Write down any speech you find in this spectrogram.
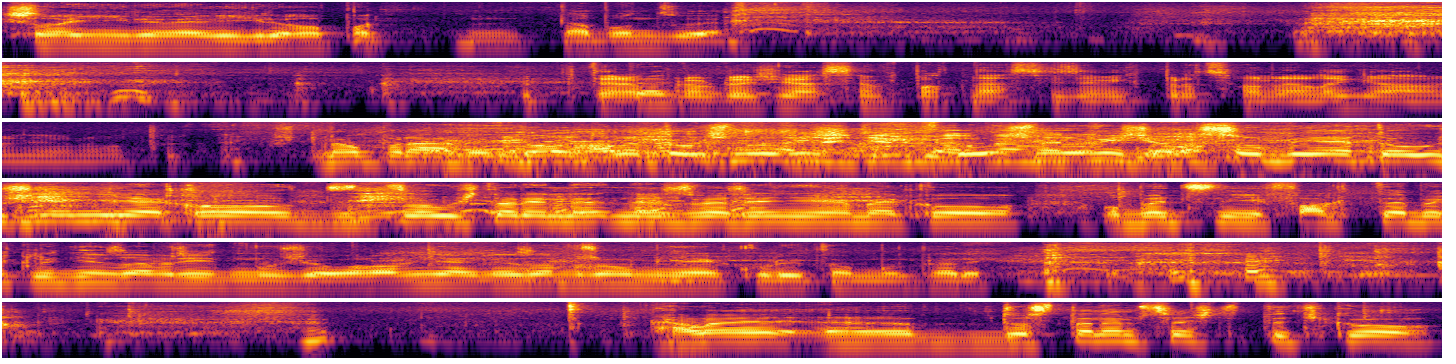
Člověk nikdy neví, kdo ho pak nabonzuje. Teda Tak- pravda, že já jsem v 15 zemích pracoval nelegálně, no, tak už to, No právě, to, ale to už mluvíš, to už mluvíš o sobě, to už není jako, to už tady ne, nezveřejňujeme jako obecný fakt, tebe klidně zavřít můžou, hlavně nezavřou mě kvůli tomu tady. Ale eh, dostaneme se ještě teďko,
